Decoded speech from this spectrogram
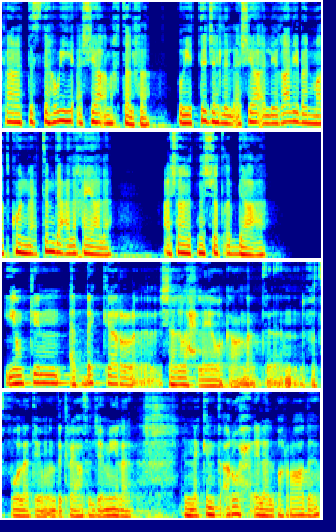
كانت تستهويه أشياء مختلفة ويتجه للأشياء اللي غالبا ما تكون معتمدة على خياله عشان تنشط إبداعه. يمكن أتذكر شغلة حليوة كانت في طفولتي ومن الذكريات الجميلة إن كنت أروح إلى البرادة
